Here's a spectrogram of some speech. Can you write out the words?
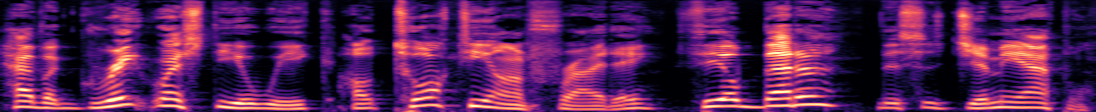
have a great rest of your week. I'll talk to you on Friday. Feel better? This is Jimmy Apple.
